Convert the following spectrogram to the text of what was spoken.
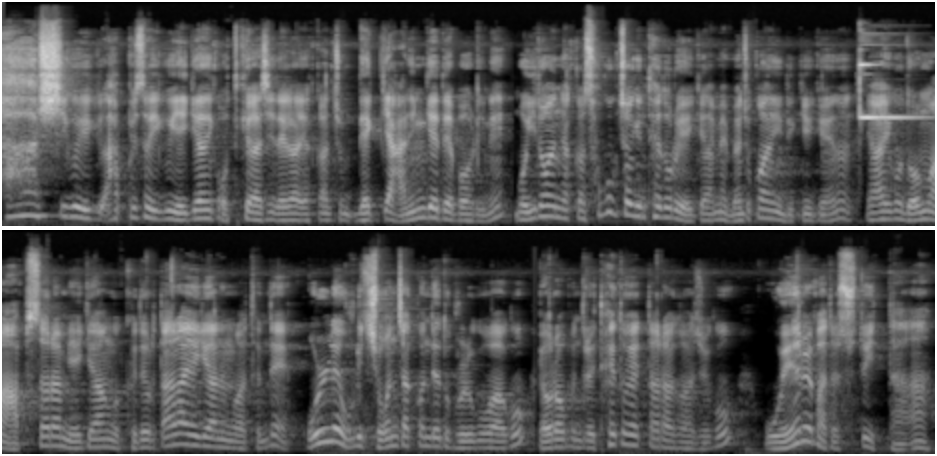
아씨 이거, 앞에서 이거 얘기하니까 어떻게 하지 내가 약간 좀 내 게 아닌 게 돼버리네 뭐 이런 약간 소극적인 태도로 얘기하면 면접관이 느끼기에는 야 이거 너무 앞 사람 얘기한 거 그대로 따라 얘기하는 것 같은데 원래 우리 지원자 건데도 불구하고 여러분들의 태도에 따라 가지고 오해를 받을 수도 있다.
